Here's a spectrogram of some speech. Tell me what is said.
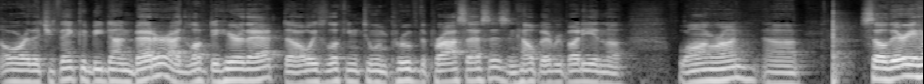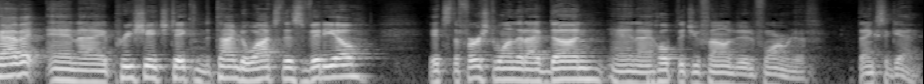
or that you think could be done better, I'd love to hear that. Uh, always looking to improve the processes and help everybody in the long run. Uh, so there you have it, and I appreciate you taking the time to watch this video. It's the first one that I've done, and I hope that you found it informative. Thanks again.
